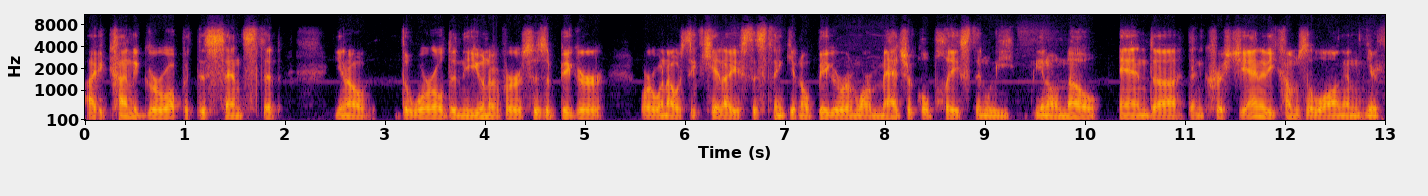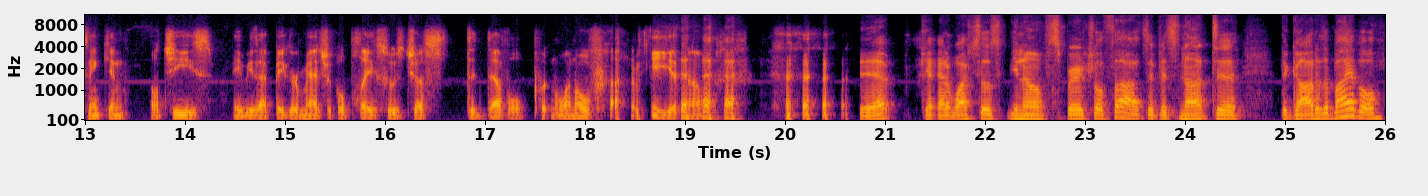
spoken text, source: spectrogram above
I kind of grew up with this sense that you know the world and the universe is a bigger or when I was a kid, I used to think, you know, bigger and more magical place than we, you know, know. And uh, then Christianity comes along, and you're thinking, well, geez, maybe that bigger magical place was just the devil putting one over on me, you know. yep, gotta watch those, you know, spiritual thoughts. If it's not to the God of the Bible,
